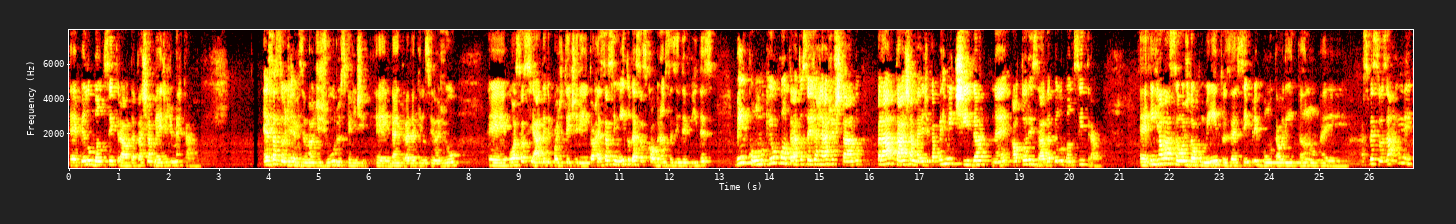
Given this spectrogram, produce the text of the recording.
é, pelo Banco Central, da taxa média de mercado. Essa ação de revisional de juros que a gente é, dá entrada aqui no Senajur, é, o associado ele pode ter direito ao ressarcimento dessas cobranças indevidas, bem como que o contrato seja reajustado para a taxa médica permitida, né, autorizada pelo Banco Central. É, em relação aos documentos, é sempre bom estar orientando é, as pessoas. Ah, e aí,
